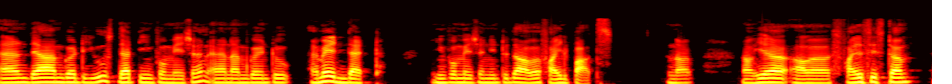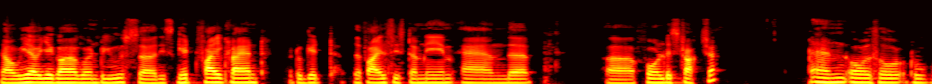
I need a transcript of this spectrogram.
and there I'm going to use that information and I'm going to embed that information into the our file paths. Now now here our file system. Now here we are going to use uh, this get file client to get the file system name and the uh, folder structure and also to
